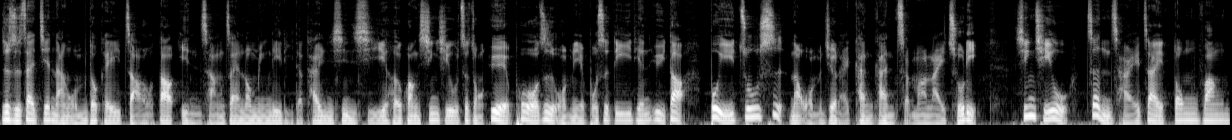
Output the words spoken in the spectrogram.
日子再艰难，我们都可以找到隐藏在农民历里的开运信息。何况星期五这种月破日，我们也不是第一天遇到，不宜诸事。那我们就来看看怎么来处理。星期五，正财在东方，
